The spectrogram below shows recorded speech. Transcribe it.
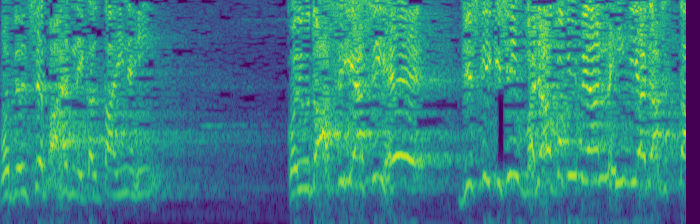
وہ دل سے باہر نکلتا ہی نہیں۔ کوئی اداسی ایسی ہے جس کی کسی وجہ کو بھی بیان نہیں کیا جا سکتا۔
